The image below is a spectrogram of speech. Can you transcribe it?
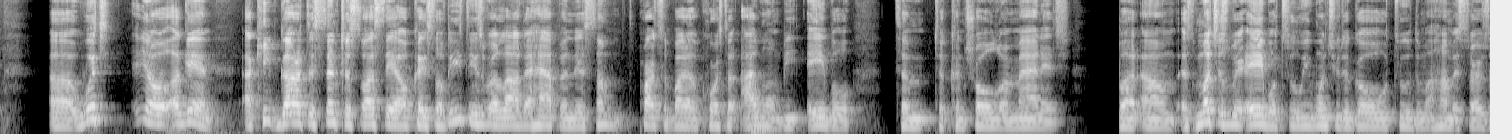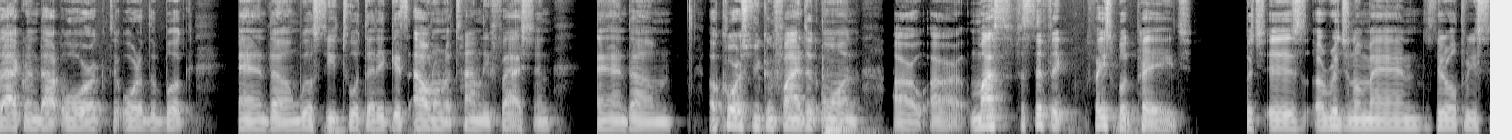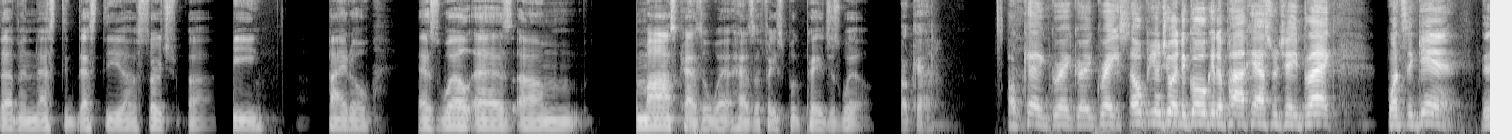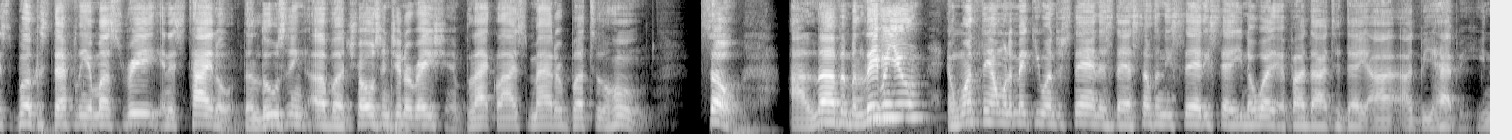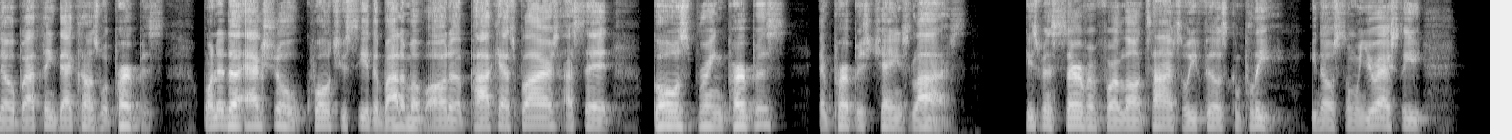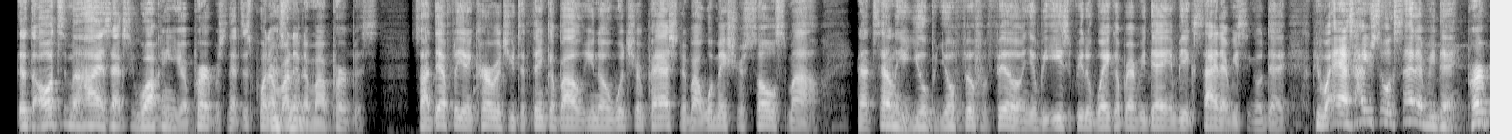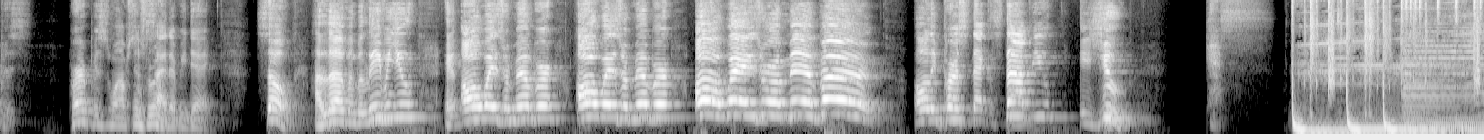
Uh, which you know, again, I keep God at the center, so I say, okay, so if these things were allowed to happen, there's some parts about it, of course, that I won't be able to to control or manage. But um, as much as we're able to, we want you to go to the MuhammadServesAkron.org to order the book, and um, we'll see to it that it gets out on a timely fashion. And um, of course, you can find it on our, our my specific Facebook page, which is Original Man 037. That's the that's the uh, search uh, key title, as well as um, mosque has a web, has a Facebook page as well. Okay. Okay, great, great, great. So hope you enjoyed the Go Getter podcast with Jay Black. Once again, this book is definitely a must read, and it's titled The Losing of a Chosen Generation Black Lives Matter, but to whom? So I love and believe in you. And one thing I want to make you understand is that something he said, he said, you know what, if I died today, I, I'd be happy, you know, but I think that comes with purpose. One of the actual quotes you see at the bottom of all the podcast flyers, I said, goals bring purpose and purpose change lives he's been serving for a long time, so he feels complete. You know, so when you're actually that the ultimate high is actually walking in your purpose. And at this point, I'm running right. in my purpose. So I definitely encourage you to think about, you know, what you're passionate about, what makes your soul smile. And I'm telling you, you'll you'll feel fulfilled, and you'll be easy for you to wake up every day and be excited every single day. People ask, "How you so excited every day?" Purpose. Purpose is why I'm so That's excited right. every day. So I love and believe in you, and always remember, always remember, always remember. Only person that can stop you is you.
